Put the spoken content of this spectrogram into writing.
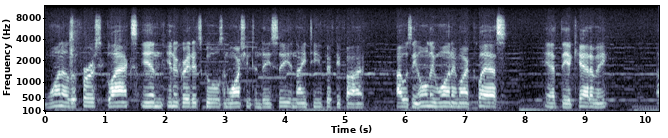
one of the first blacks in integrated schools in Washington, D.C. in 1955. I was the only one in my class at the academy. Uh,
